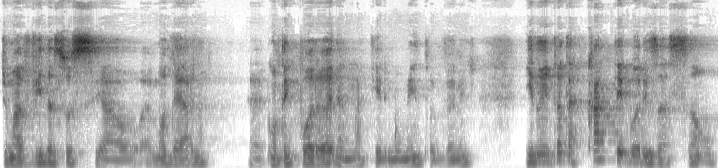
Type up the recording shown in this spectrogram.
de uma vida social eh, moderna, é, contemporânea naquele momento, obviamente. E, no entanto, a categorização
